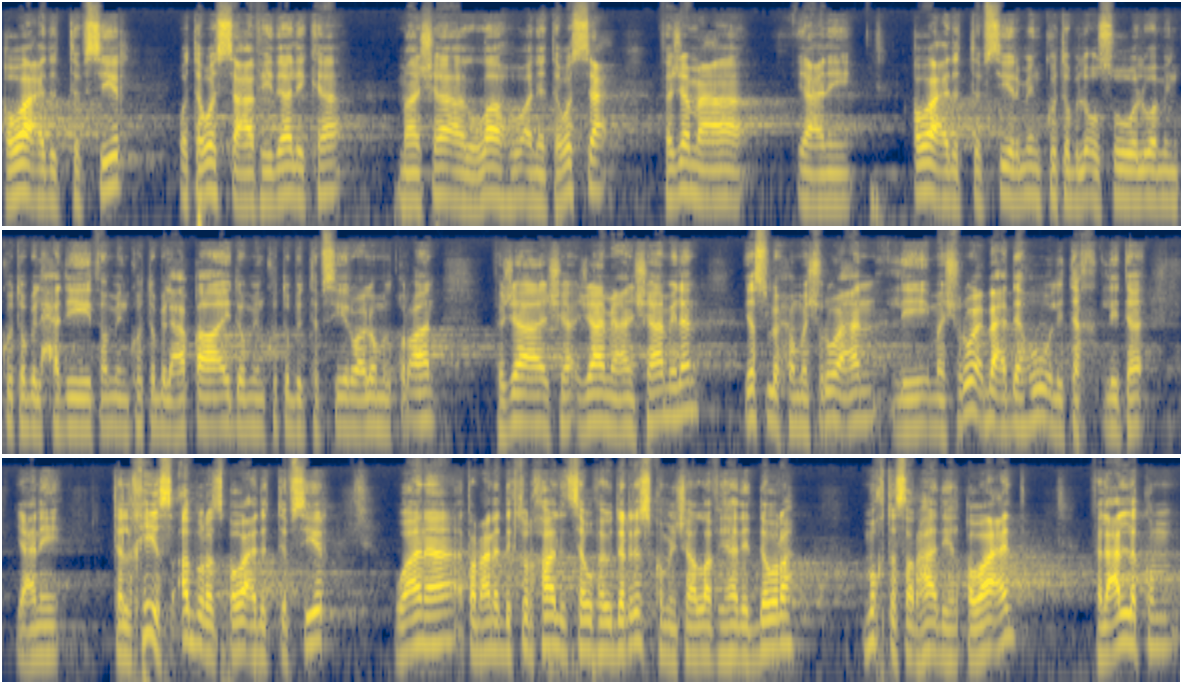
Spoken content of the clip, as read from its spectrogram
قواعد التفسير وتوسع في ذلك ما شاء الله أن يتوسع فجمع يعني قواعد التفسير من كتب الأصول ومن كتب الحديث ومن كتب العقائد ومن كتب التفسير وعلوم القرآن فجاء جامعا شاملا يصلح مشروعا لمشروع بعده لتخ... لت... يعني تلخيص أبرز قواعد التفسير. وأنا طبعا الدكتور خالد سوف يدرسكم إن شاء الله في هذه الدورة مختصر هذه القواعد. فلعلكم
